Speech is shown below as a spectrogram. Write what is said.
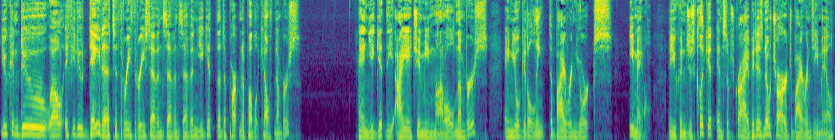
you can do, well, if you do data to 33777, you get the Department of Public Health numbers and you get the IHME model numbers, and you'll get a link to Byron York's email. You can just click it and subscribe. It is no charge, Byron's email.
